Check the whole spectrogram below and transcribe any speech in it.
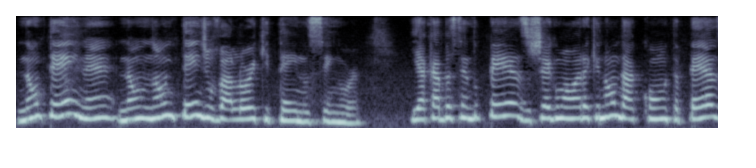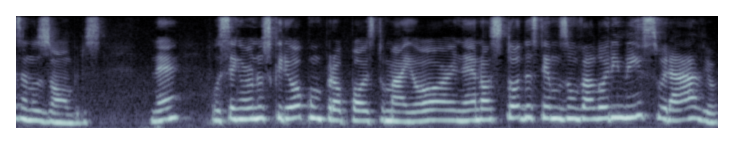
não tem, né? Não, não entende o valor que tem no Senhor e acaba sendo peso. Chega uma hora que não dá conta, pesa nos ombros, né? O Senhor nos criou com um propósito maior, né? Nós todas temos um valor imensurável.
